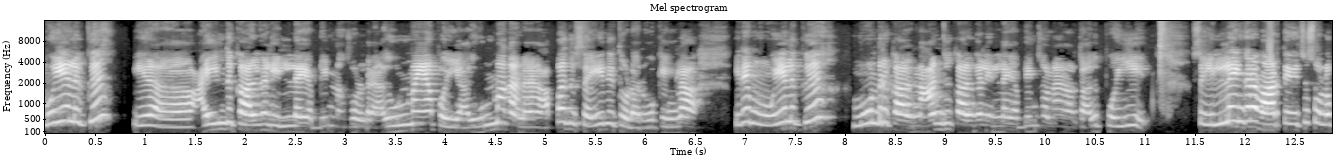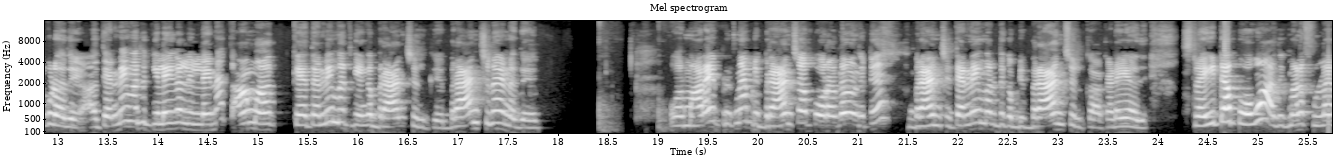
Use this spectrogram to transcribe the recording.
முயலுக்கு ஐந்து கால்கள் இல்லை அப்படின்னு நான் சொல்றேன். அது உண்மையா பொய் அது உண்மைதானே? அப்ப அது செய்தி தொடர் ஓகேங்களா? இதே முயலுக்கு மூன்று கால் நான்கு கால்கள் இல்லை அப்படின்னு சொன்ன அர்த்தம்? அது பொய். ஸோ இல்லைங்கிற வார்த்தையை வச்சு சொல்லக்கூடாது. அது தென்னை மரத்து கிளைகள் இல்லைன்னா ஆமா கே- தென்னை மரத்துக்கு எங்க பிரான்ச் இருக்கு? பிரான்ச்னா என்னது? ஒரு மரம் எப்படி இருக்குன்னா இப்படி பிரான்ச்சா போறதுதான் வந்துட்டு பிரான்ச் தென்னை மரத்துக்கு அப்படி பிரான்ச் இருக்கா? கிடையாது. ஸ்ட்ரைட்டா போகும் அதுக்கு மேல ஃபுல்லா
